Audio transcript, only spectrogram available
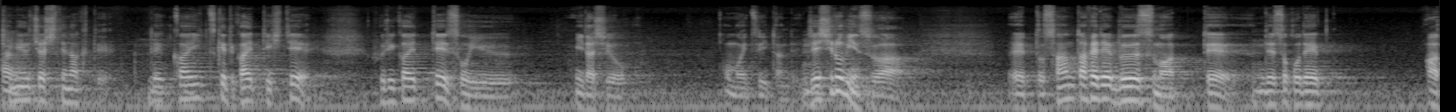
決め打ちはしてなくて、で買い付けて帰ってきて振り返ってそういう見出しを思いついたんで、ジェシー・ロビンスは、えっと、サンタフェでブースもあってでそこで会っ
